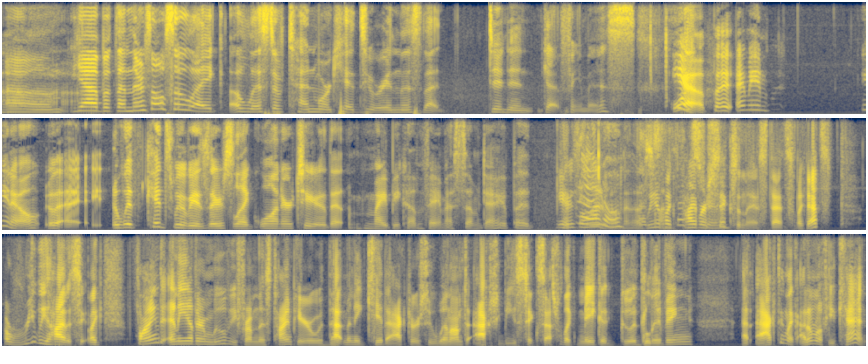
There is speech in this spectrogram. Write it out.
um. Yeah, but then there's also like a list of ten more kids who are in this that didn't get famous. Yeah, but I mean, you know, uh, with kids movies, there's like one or two that might become famous someday, but there's a Yeah, I lot of them in this We have one. like five or six in this. That's like that's a really high. Like, find any other movie from this time period with that many kid actors who went on to actually be successful, like make a good living at acting. Like, I don't know if you can.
